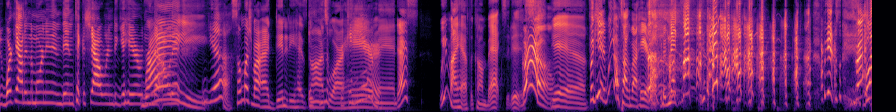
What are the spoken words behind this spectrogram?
to work out in the morning and then take a shower and do your hair and do all that? right. Yeah. So much of our identity has in gone to our hair, hair. man. That's we might have to come back to this. Girl. Yeah. Forget it. We gonna talk about hair for the next Forget scratch Black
